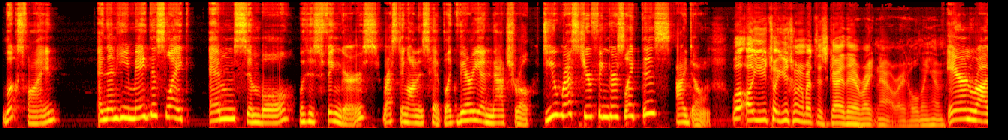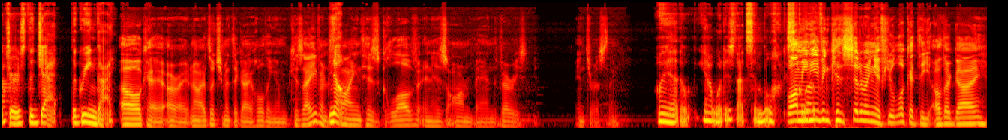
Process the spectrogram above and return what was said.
looks fine, and then he made this like M symbol with his fingers resting on his hip, like very unnatural. Do you rest your fingers like this? I don't. Well, are you ta- you're talking about this guy there right now, right, holding him? Aaron Rodgers, the Jet, the green guy. Oh, okay, all right. No, I thought you meant the guy holding him because I even No. find his glove and his armband very interesting. Oh yeah, yeah. What is that symbol? Well, I mean, glove? even considering if you look at the other guy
